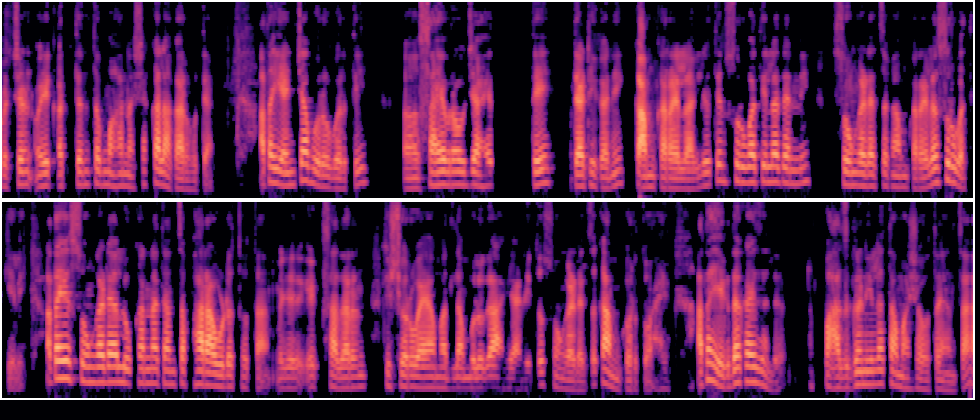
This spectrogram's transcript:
प्रचंड एक अत्यंत महान अशा कलाकार होत्या. आता यांच्याबरोबर ती साहेबराव जे आहेत ते त्या ठिकाणी काम करायला लागले होते. आणि सुरुवातीला त्यांनी सोंगाड्याचं काम करायला सुरुवात केली. आता हे सोंगाड्या लोकांना त्यांचा फार आवडत होता. म्हणजे एक साधारण किशोर वयामधला मुलगा आहे आणि तो सोंगाड्याचं काम करतो आहे. आता एकदा काय झालं? पाचगणीला तमाशा होता यांचा.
